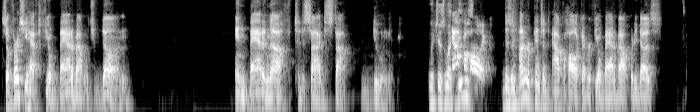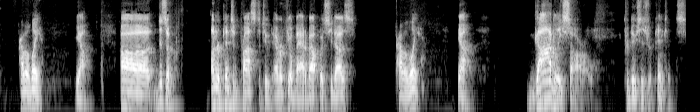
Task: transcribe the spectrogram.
So, first you have to feel bad about what you've done and bad enough to decide to stop doing it. Which is what alcoholic these... does an unrepentant alcoholic ever feel bad about what he does? Probably. Yeah. Uh, does a unrepentant prostitute ever feel bad about what she does? Probably. Yeah. Godly sorrow produces repentance.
